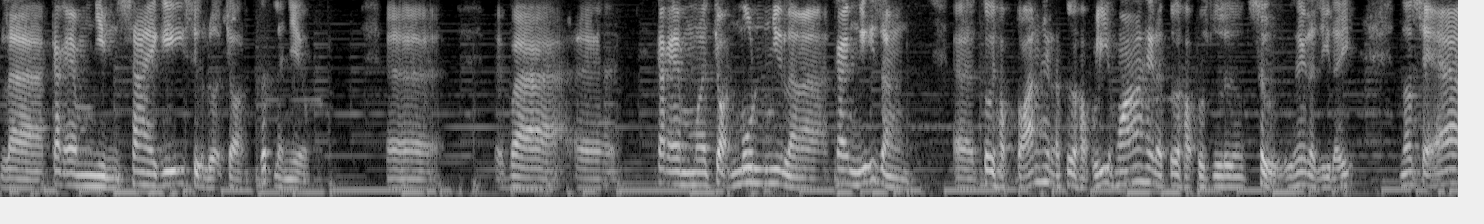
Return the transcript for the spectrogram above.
là các em nhìn sai cái sự lựa chọn rất là nhiều uh, và uh, các em chọn môn như là các em nghĩ rằng uh, tôi học toán hay là tôi học lý hóa hay là tôi học lịch sử hay là gì đấy nó sẽ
